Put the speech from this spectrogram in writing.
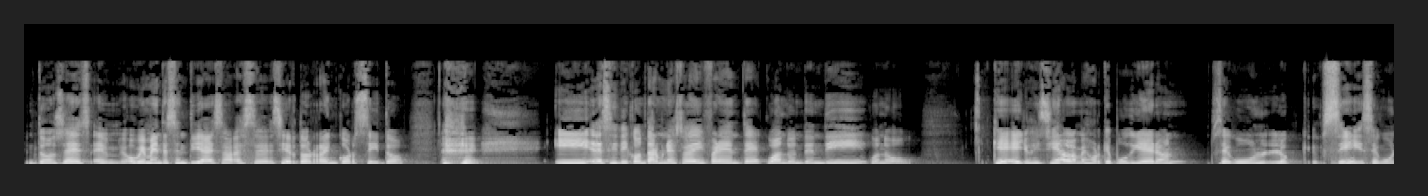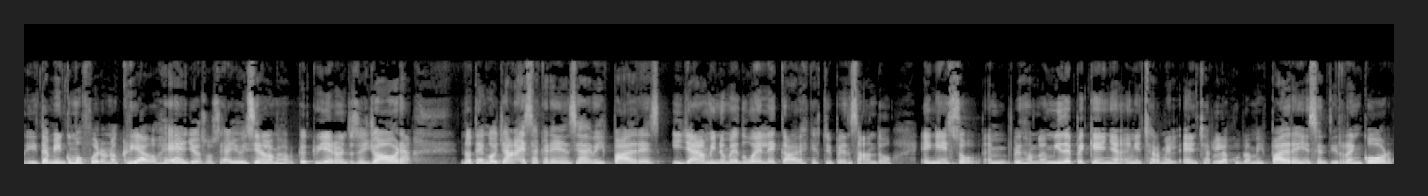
Entonces, em, obviamente sentía ese cierto rencorcito. Y decidí contarme una historia diferente cuando entendí, cuando que ellos hicieron lo mejor que pudieron según lo que, sí, según, y también como fueron criados ellos, o sea, ellos hicieron lo mejor que pudieron, entonces yo ahora no tengo ya esa creencia de mis padres y ya a mí no me duele cada vez que estoy pensando en eso, pensando en mí de pequeña, en, echarme, en echarle la culpa a mis padres y en sentir rencor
